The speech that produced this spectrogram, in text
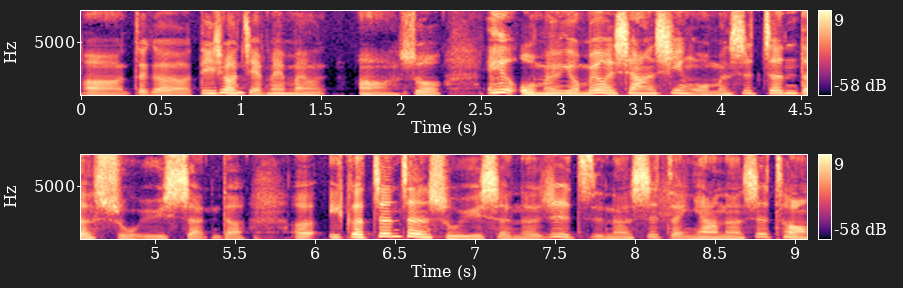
呃这个弟兄姐妹们。啊，说，哎，我们有没有相信我们是真的属于神的？呃，一个真正属于神的日子呢，是怎样呢？是从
